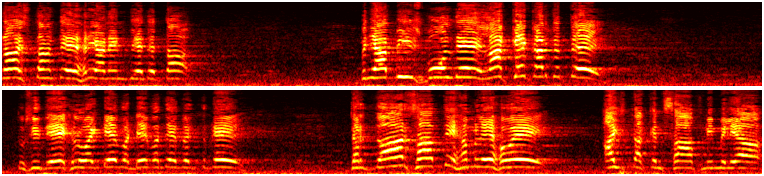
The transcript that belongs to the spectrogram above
ਰਾਜਸਥਾਨ ਤੇ ਹਰਿਆਣੇ ਨੂੰ ਦੇ ਦਿੱਤਾ। ਪੰਜਾਬੀ ਬੋਲਦੇ ਇਲਾਕੇ ਕਰ ਦਿੱਤੇ। ਤੁਸੀਂ ਦੇਖ ਲਓ ਐਡੇ ਵੱਡੇ ਵੱਡੇ ਵਿਤਕੇ ਦਰਦਾਰ ਸਾਹਿਬ ਤੇ ਹਮਲੇ ਹੋਏ। ਅੱਜ ਤੱਕ ਇਨਸਾਫ ਨਹੀਂ ਮਿਲਿਆ।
